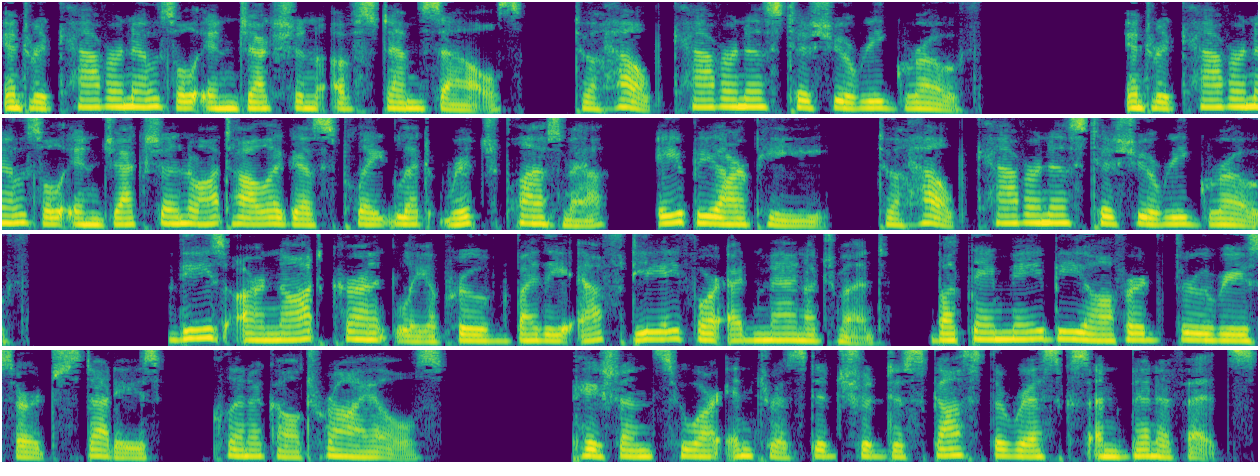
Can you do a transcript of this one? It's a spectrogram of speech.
Intracavernosal injection of stem cells, to help cavernous tissue regrowth. Intracavernosal injection autologous platelet-rich plasma, APRP, to help cavernous tissue regrowth. These are not currently approved by the FDA for ED management, but they may be offered through research studies, clinical trials. Patients who are interested should discuss the risks and benefits,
